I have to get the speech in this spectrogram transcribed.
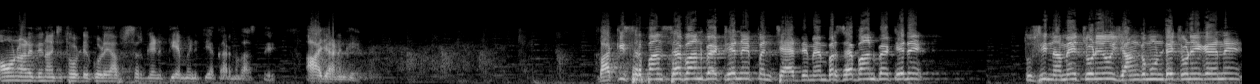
ਆਉਣ ਵਾਲੇ ਦਿਨਾਂ 'ਚ ਤੁਹਾਡੇ ਕੋਲੇ ਅਫਸਰ ਗਿਣਤੀਆਂ ਮਿਣਤੀਆਂ ਕਰਨ ਵਾਸਤੇ ਆ ਜਾਣਗੇ। ਬਾਕੀ ਸਰਪੰਚ ਸਾਹਿਬਾਨ ਬੈਠੇ ਨੇ, ਪੰਚਾਇਤ ਦੇ ਮੈਂਬਰ ਸਾਹਿਬਾਨ ਬੈਠੇ ਨੇ। ਤੁਸੀਂ ਨਵੇਂ ਚੁਣੇ ਹੋ, ਯੰਗ ਮੁੰਡੇ ਚੁਣੇ ਗਏ ਨੇ।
